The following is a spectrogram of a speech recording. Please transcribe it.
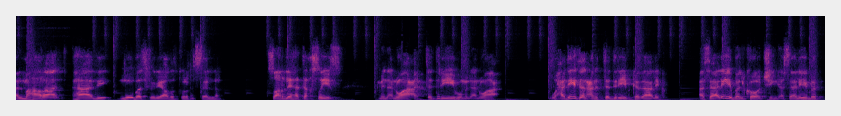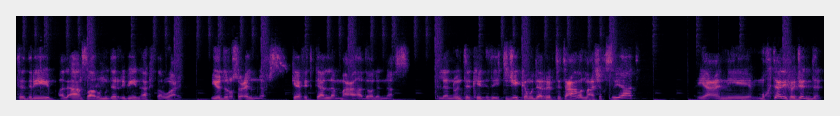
المهارات هذه مو بس في رياضة كرة السلة صار لها تخصيص من أنواع التدريب ومن أنواع وحديثا عن التدريب كذلك أساليب ال coaching أساليب التدريب الآن صاروا المدربين أكثر وعي يدرسوا علم نفس كيف يتكلم مع هذول الناس لأنه أنت تجيك كمدرب تتعامل مع شخصيات يعني مختلفة جدا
